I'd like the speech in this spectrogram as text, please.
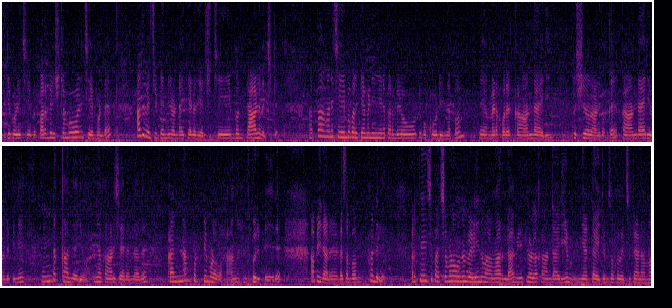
അടിപൊളി ചേമ്പ്. പറമ്പിൽ ഇഷ്ടംപോലെ ചേമ്പുണ്ട്. അത് വെച്ചിട്ട് എന്തെങ്കിലും ഉണ്ടാക്കിയാലോ എന്ന് വിചാരിച്ചു ചേമ്പും താൾ വെച്ചിട്ട്. അപ്പോൾ അങ്ങനെ ചേമ്പ് പറിക്കാൻ വേണ്ടി ഇങ്ങനെ പറമ്പിലോട്ട് പൊക്കോണ്ടിരുന്നപ്പം അമ്മയുടെ കുറേ കാന്താരി കൃഷികളാണ് ഇതൊക്കെ. കാന്താരിയുണ്ട്. പിന്നെ ഉണ്ടക്കാന്താരിയോ ഞാൻ കാണിച്ചു തരാം എന്താണ് കണ്ണം പൊട്ടിമുളകോ. അങ്ങനെ ഒരു പേര്. അപ്പോൾ ഇതാണ് കേട്ടോ സംഭവം. കണ്ടില്ലേ? പ്രത്യേകിച്ച് പച്ചമുളകൊന്നും വെളിയിൽ നിന്ന് വാങ്ങാറില്ല. വീട്ടിലുള്ള കാന്താരിയും ഇങ്ങനത്തെ ഐറ്റംസൊക്കെ വെച്ചിട്ടാണ് അമ്മ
